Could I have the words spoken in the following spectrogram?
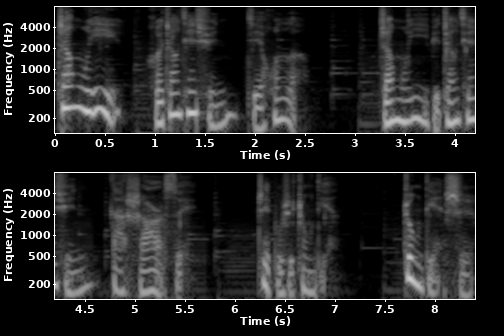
张木易和张千寻结婚了。张木易比张千寻大十二岁，这不是重点，重点是，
